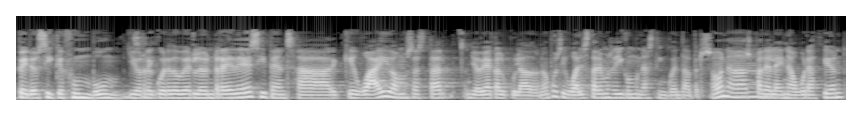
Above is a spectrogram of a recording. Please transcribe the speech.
pero sí que fue un boom. Yo recuerdo verlo en redes y pensar, qué guay, vamos a estar, yo había calculado, ¿no? Pues igual estaremos ahí como unas 50 personas para la inauguración.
